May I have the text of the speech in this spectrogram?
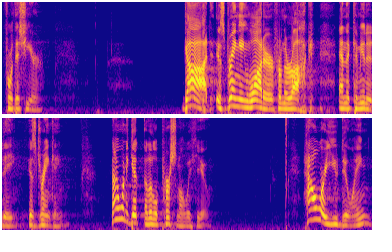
for this year. God is bringing water from the rock, and the community is drinking. Now, I want to get a little personal with you. How are you doing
